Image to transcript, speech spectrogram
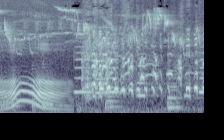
Oh.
